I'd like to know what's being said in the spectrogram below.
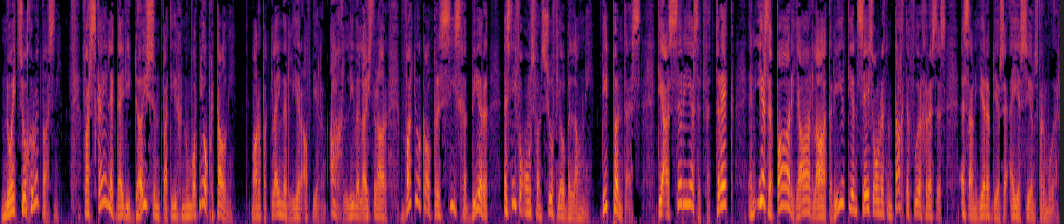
nooit so groot was nie. Waarskynlik dui die 1000 wat hier genoem word nie op getal nie, maar op 'n kleiner leerafdeling. Ag, liewe luisteraar, wat ook al presies gebeur het, is nie vir ons van soveel belang nie. Die punt is, die Assiriërs het vertrek en eers 'n paar jaar later, hier teen 680 voor Christus, is aan Hereb deur sy eie seuns vermoor.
